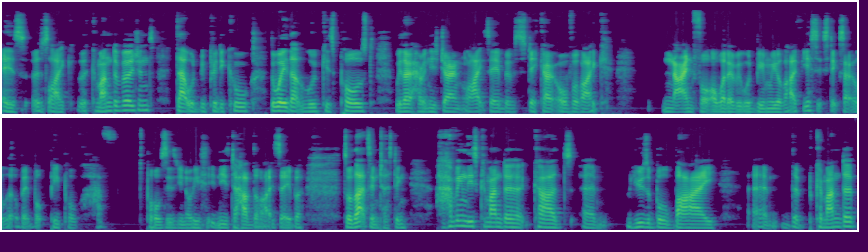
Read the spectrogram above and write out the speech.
as as like the commander versions. That would be pretty cool. The way that Luke is posed without having these giant lightsabers stick out over like nine foot or whatever it would be in real life. Yes, it sticks out a little bit, but people have poses. You know, he, he needs to have the lightsaber, so that's interesting. Having these commander cards um, usable by um, the commander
